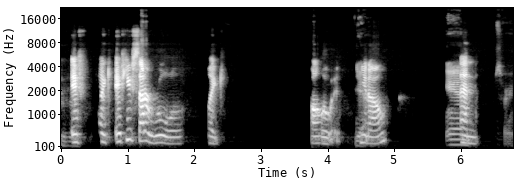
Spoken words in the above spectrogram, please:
Mhm. if like if you set a rule, like follow it. Yeah. You know? and, And sorry,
